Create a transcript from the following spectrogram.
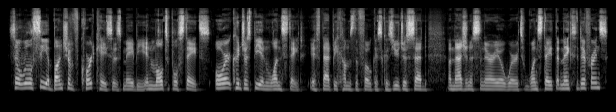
So we'll see a bunch of court cases maybe in multiple states, or it could just be in one state if that becomes the focus. Because you just said, imagine a scenario where it's one state that makes a difference.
